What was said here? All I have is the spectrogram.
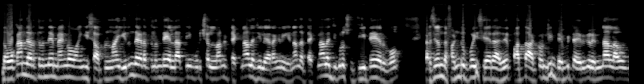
இந்த உட்காந்த இடத்துலேருந்தே மேங்கோ வாங்கி சாப்பிடலாம். இருந்த இடத்துலேருந்தே எல்லாத்தையும் முடிச்சிடலாம்னு டெக்னாலஜியில் இறங்குனீங்கன்னா அந்த டெக்னாலஜி கூட சுற்றிக்கிட்டே இருக்கும். கடைசியில் அந்த ஃபண்டு போய் சேராது. பார்த்தா அக்கௌண்ட்லையும் டெபிட் ஆகிருக்கு ரெண்டு நாள் ஆகும்?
